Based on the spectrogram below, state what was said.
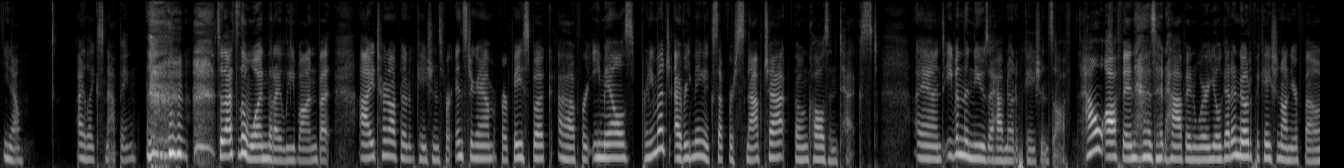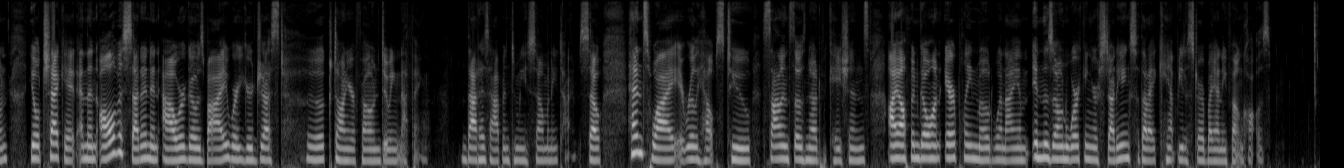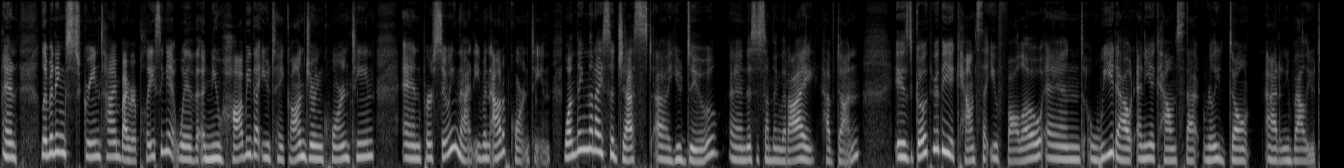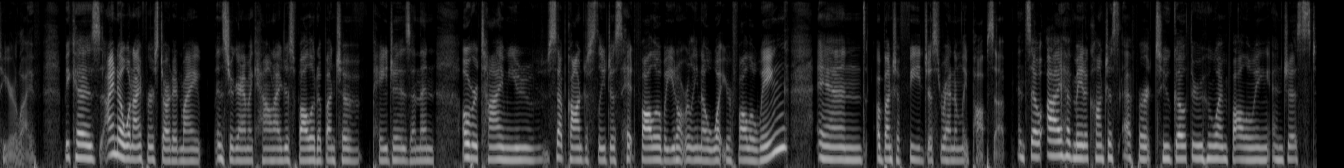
you know, I like snapping. so that's the one that I leave on. But I turn off notifications for Instagram, for Facebook, uh, for emails, pretty much everything except for Snapchat, phone calls, and text. And even the news, I have notifications off. How often has it happened where you'll get a notification on your phone, you'll check it, and then all of a sudden an hour goes by where you're just hooked on your phone doing nothing? That has happened to me so many times. So, hence why it really helps to silence those notifications. I often go on airplane mode when I am in the zone working or studying so that I can't be disturbed by any phone calls. And limiting screen time by replacing it with a new hobby that you take on during quarantine and pursuing that even out of quarantine. One thing that I suggest uh, you do, and this is something that I have done, is go through the accounts that you follow and weed out any accounts that really don't add any value to your life. Because I know when I first started my Instagram account, I just followed a bunch of pages and then over time you subconsciously just hit follow but you don't really know what you're following and a bunch of feed just randomly pops up. And so I have made a conscious effort to go through who I'm following and just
